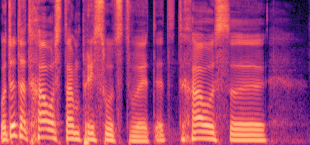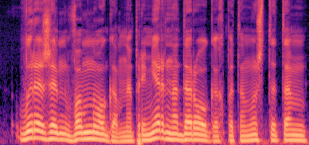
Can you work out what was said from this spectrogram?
Вот этот хаос там присутствует. Этот хаос э, выражен во многом, например, на дорогах, потому что там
